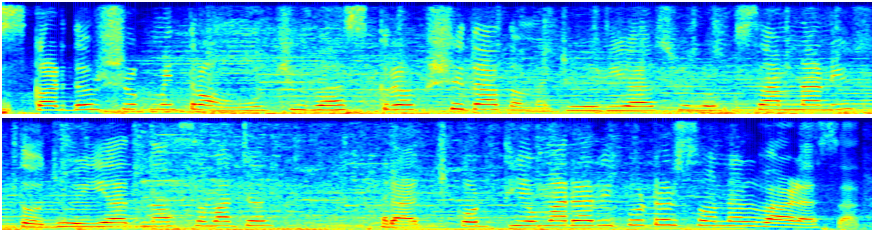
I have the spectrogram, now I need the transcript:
નમસ્કાર દર્શક મિત્રો, હું છું ભાસ્કર અક્ષિતા તમે જોઈ રહ્યા છો લોકસામના ન્યૂઝ. તો જોઈએ આજના સમાચાર. રાજકોટથી અમારા રિપોર્ટર સોનલ વાળા સાથે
